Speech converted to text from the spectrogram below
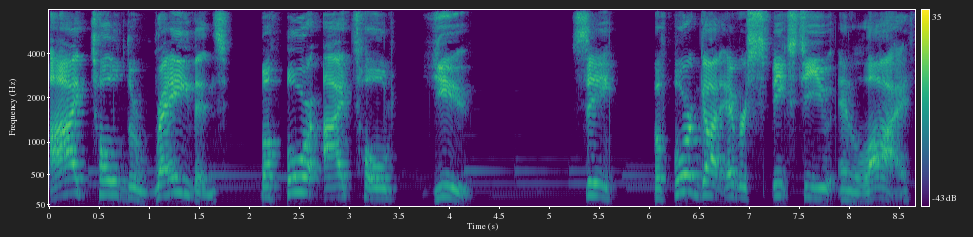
I told the ravens before I told you. See, before God ever speaks to you in life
